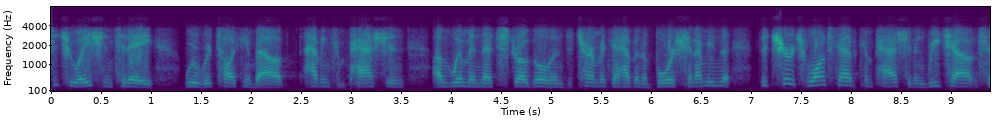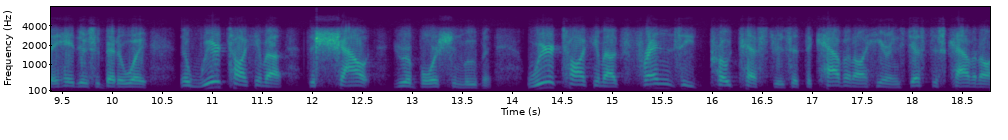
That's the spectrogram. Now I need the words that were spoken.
situation today where we're talking about having compassion on women that struggle and determined to have an abortion. I mean the the church wants to have compassion and reach out and say, "Hey, there's a better way." No, we're talking about the shout your abortion movement. We're talking about frenzied protesters at the Kavanaugh hearings, Justice Kavanaugh,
